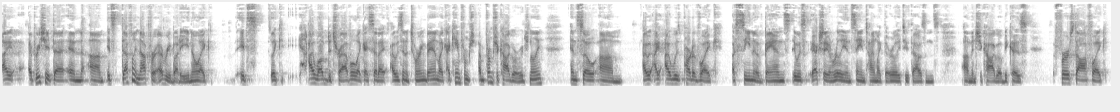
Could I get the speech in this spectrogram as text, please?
I, I appreciate that. And, um, it's definitely not for everybody, you know, like it's like, I love to travel. Like I said, I, I was in a touring band. Like I came from, I'm from Chicago originally. And so, um, I, I, I was part of like a scene of bands. It was actually a really insane time, like the early 2000s, um, in Chicago because first off, like,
